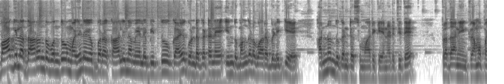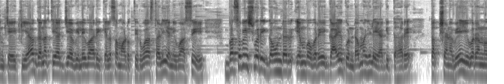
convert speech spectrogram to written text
ಬಾಗಿಲ ದಾರಂದವೊಂದು ಮಹಿಳೆಯೊಬ್ಬರ ಕಾಲಿನ ಮೇಲೆ ಬಿದ್ದು ಗಾಯಗೊಂಡ ಘಟನೆ ಇಂದು ಮಂಗಳವಾರ ಬೆಳಿಗ್ಗೆ ಹನ್ನೊಂದು ಗಂಟೆ ಸುಮಾರಿಗೆ ನಡೆದಿದೆ. ಪ್ರಧಾನಿ ಗ್ರಾಮ ಪಂಚಾಯಿತಿಯ ಘನತ್ಯಾಜ್ಯ ವಿಲೇವಾರಿ ಕೆಲಸ ಮಾಡುತ್ತಿರುವ ಸ್ಥಳೀಯ ನಿವಾಸಿ ಬಸವೇಶ್ವರಿ ಗೌಂಡರ್ ಎಂಬವರೇ ಗಾಯಗೊಂಡ ಮಹಿಳೆಯಾಗಿದ್ದಾರೆ. ತಕ್ಷಣವೇ ಇವರನ್ನು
